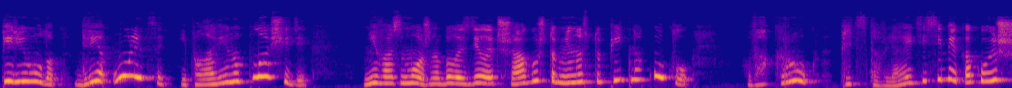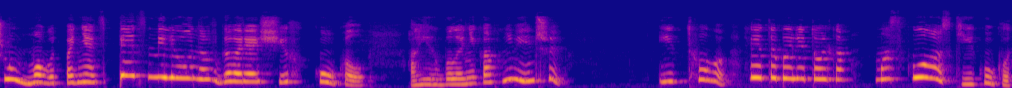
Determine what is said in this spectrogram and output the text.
переулок, две улицы и половину площади. Невозможно было сделать шагу, чтобы не наступить на куклу. Вокруг Представляете себе, какой шум могут поднять пять миллионов говорящих кукол, а их было никак не меньше. И то это были только московские куклы,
